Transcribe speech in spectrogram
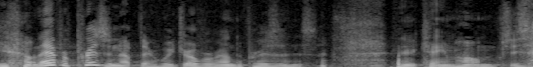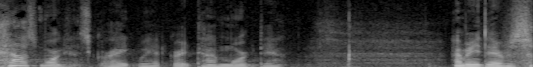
You know, they have a prison up there. We drove around the prison and stuff. Then we came home. She said, How's Morgan? It's great. We had a great time in Morgantown. I mean, there was,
